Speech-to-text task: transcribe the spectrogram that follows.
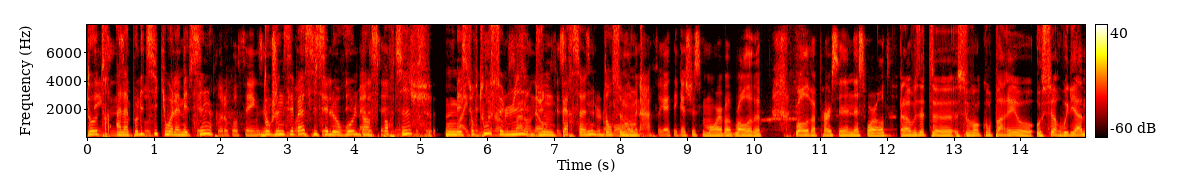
d'autres à la politique ou à la médecine. Donc je ne sais pas si c'est le rôle d'un sportif, mais surtout celui d'une personne dans ce monde. Alors vous êtes euh, souvent comparé au, au Sir William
